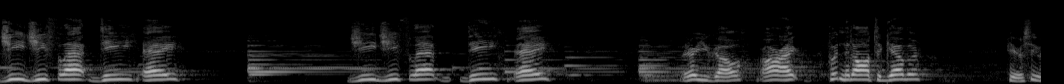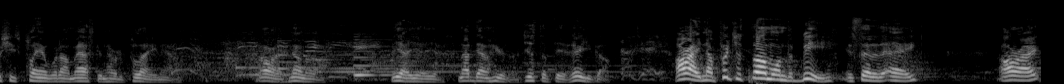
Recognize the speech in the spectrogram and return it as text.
G, G flat, D, A. G, G flat, D, A. There you go. All right, putting it all together. Here, see what she's playing, what I'm asking her to play now. All right, no, no, no. Yeah, yeah, yeah. Not down here, though. Just up there. There you go. All right, now put your thumb on the B instead of the A. All right.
